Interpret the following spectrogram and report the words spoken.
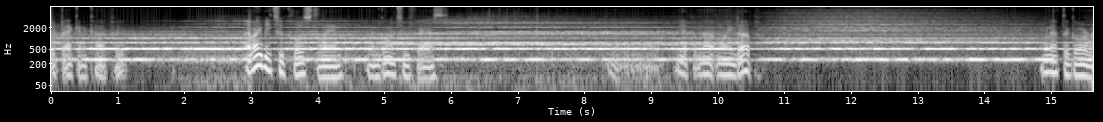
Get back in the cockpit. I might be too close to land. and I'm going too fast. Uh, yep, I'm not lined up. I'm gonna have to go around.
